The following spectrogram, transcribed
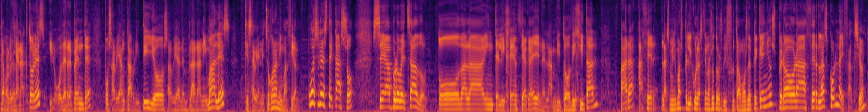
Que aparecían actores y luego de repente, pues habían cabritillos, habían en plan animales que se habían hecho con animación. Pues en este caso, se ha aprovechado toda la inteligencia que hay en el ámbito digital para hacer las mismas películas que nosotros disfrutamos de pequeños, pero ahora hacerlas con live action.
